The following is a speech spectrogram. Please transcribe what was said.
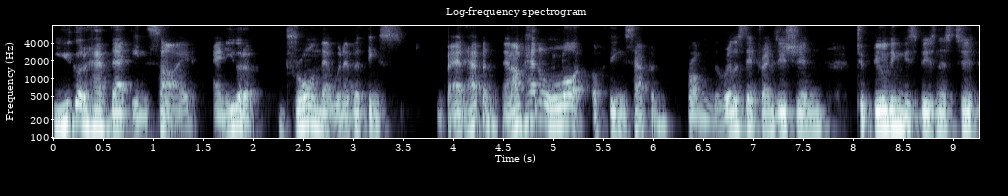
you got to have that inside, and you got to draw on that whenever things bad happen. And I've had a lot of things happen from the real estate transition to building this business to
